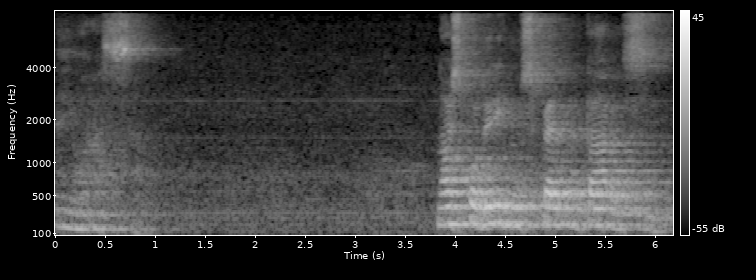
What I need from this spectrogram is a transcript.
em oração nós poderíamos perguntar assim:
